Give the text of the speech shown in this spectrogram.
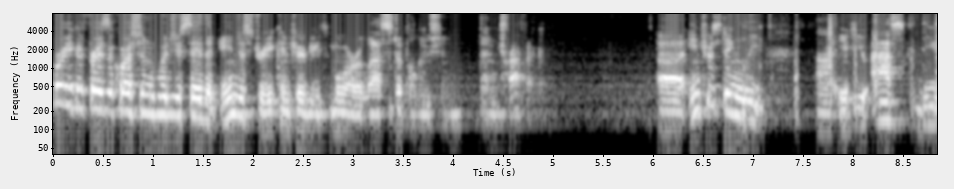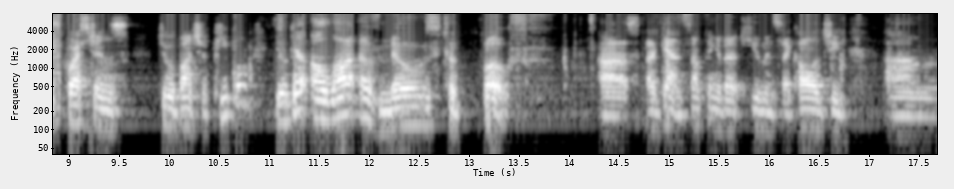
Or you could phrase a question, would you say that industry contributes more or less to pollution than traffic? Uh, interestingly, uh, if you ask these questions to a bunch of people, you'll get a lot of no's to both. Uh, again, something about human psychology um,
